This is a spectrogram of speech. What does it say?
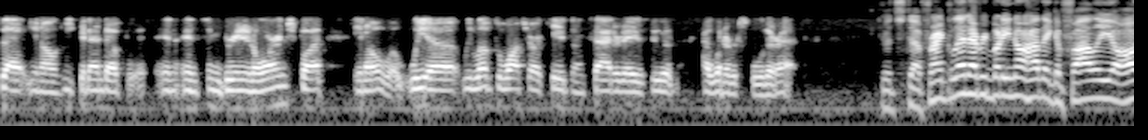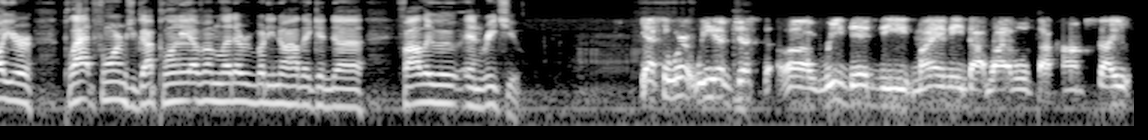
that you know he could end up in, in some green and orange, but you know, we uh, we love to watch our kids on Saturdays do it at whatever school they're at. Good stuff, Frank. Let everybody know how they can follow you. All your platforms, you got plenty of them. Let everybody know how they can uh, follow you and reach you. Yeah, so we're, we have just uh, redid the Miami.rivals.com site,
